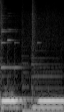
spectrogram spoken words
Música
